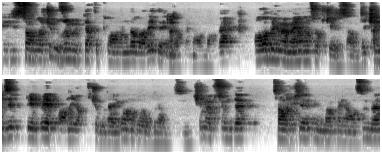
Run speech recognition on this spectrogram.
hiss olunur ki, uzun müddətli planında var idi Mbappe-ni almaq və ala bilməməyi onu çox geri saldı. İkinci bir B planı yoxdur ki, bu dəqiqə onu doldura bilsin. İki mövsümdə çalışır Mbappe-ni alsın və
